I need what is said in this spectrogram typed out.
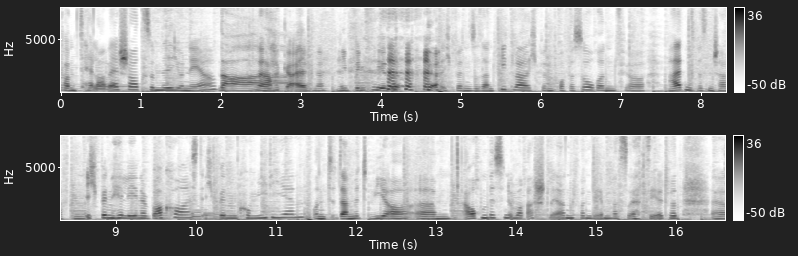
Vom Tellerwäscher zum Millionär. Ah. Ach, geil, ne? Lieblingsthese. ich bin Susanne Fiedler, ich bin Professorin für Verhaltenswissenschaften. Ich bin Helene Bockhorst, ich bin Comedian. Und damit wir ähm, auch ein bisschen überrascht werden von dem, was so erzählt wird, äh,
